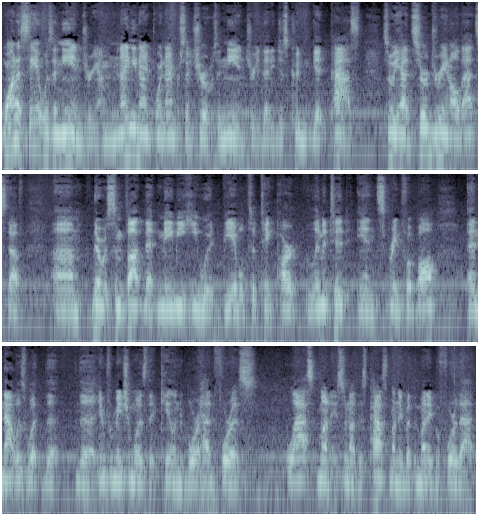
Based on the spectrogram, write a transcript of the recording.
want to say it was a knee injury. I'm 99.9% sure it was a knee injury that he just couldn't get past. So he had surgery and all that stuff. Um, there was some thought that maybe he would be able to take part limited in spring football, and that was what the the information was that Kalen DeBoer had for us last Monday. So not this past Monday, but the Monday before that.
